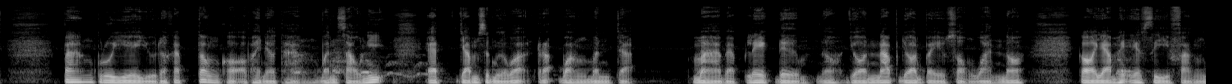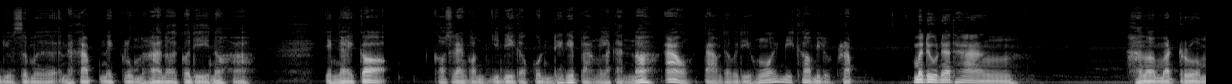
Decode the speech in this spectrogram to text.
51 ปังปรุยเยอยู่นะครับ ต้องขออภัยแนวทางวันเสาร์นี้ แอดย้ำเสมอว่าระวังมันจะมาแบบเลขเดิมเนาะย้อนนับย้อนไป 2 วันเนาะก็ย้ำให้ FC ฟังอยู่เสมอนะครับ ในกลุ่ม5น้อยก็ดีเนาะเอายังไงก็ขอแสดงความยินดีกับคนที่ได้ปังละกันเนาะอ้าวตามแต่พอดีห้วยมีเข้ามีหลุดครับ มาดูแนวทางฮานอยมัดรวม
